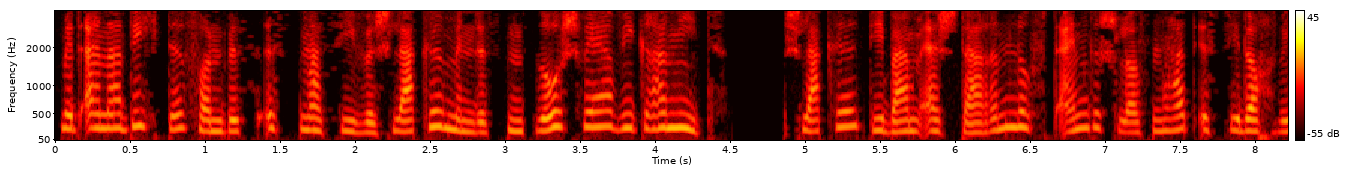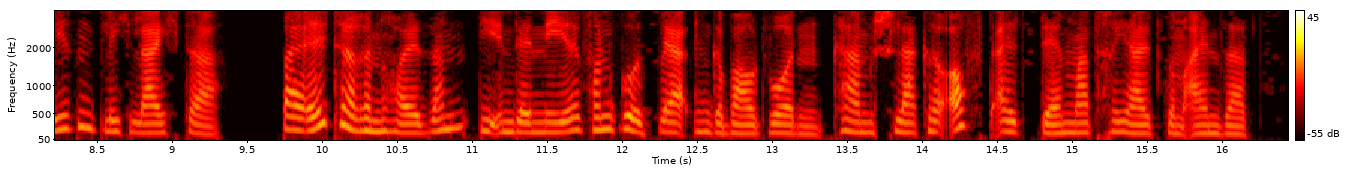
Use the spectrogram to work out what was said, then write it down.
Mit einer Dichte von bis ist massive Schlacke mindestens so schwer wie Granit. Schlacke, die beim Erstarren Luft eingeschlossen hat, ist jedoch wesentlich leichter. Bei älteren Häusern, die in der Nähe von Gusswerken gebaut wurden, kam Schlacke oft als Dämmmaterial zum Einsatz.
